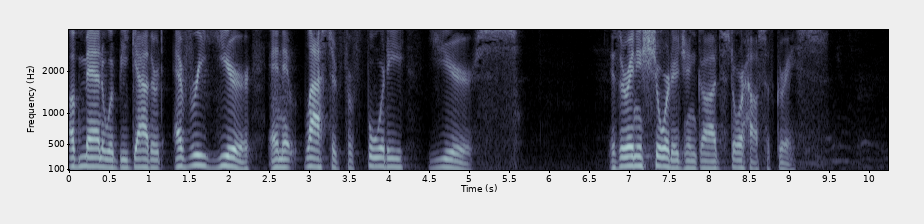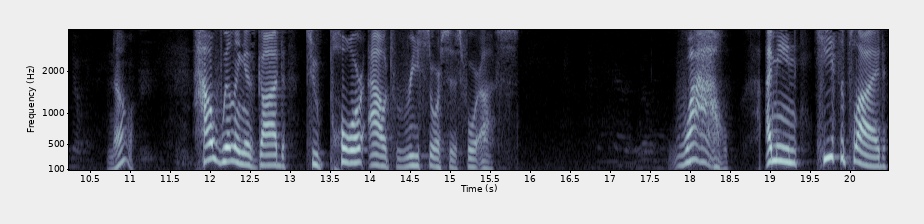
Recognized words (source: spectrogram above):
of manna would be gathered every year, and it lasted for 40 years. Is there any shortage in God's storehouse of grace? No. How willing is God to pour out resources for us? Wow. I mean, He supplied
